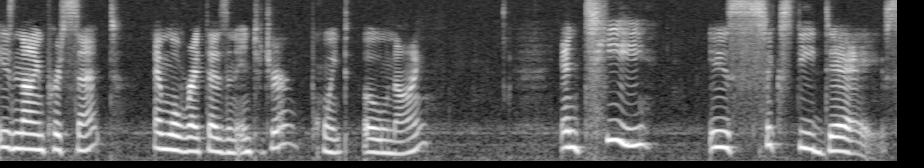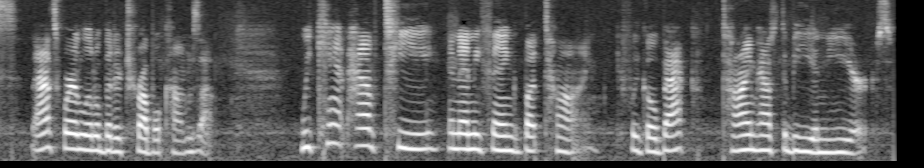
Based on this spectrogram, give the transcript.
is 9%, and we'll write that as an integer, 0.09. And T is 60 days. That's where a little bit of trouble comes up. We can't have T in anything but time. If we go back, time has to be in years.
